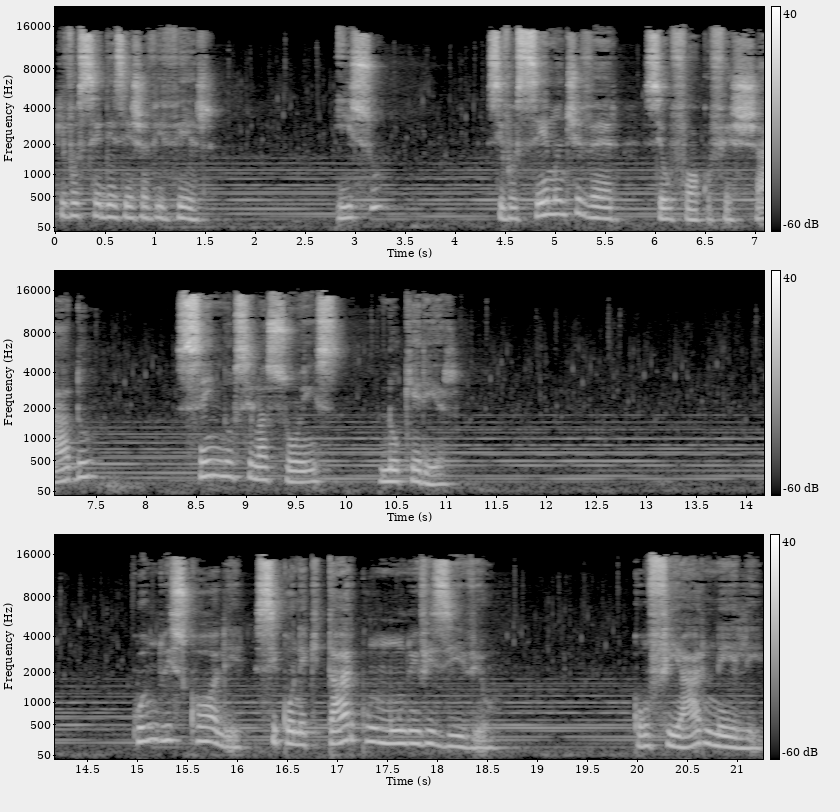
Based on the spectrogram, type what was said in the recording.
que você deseja viver. Isso se você mantiver seu foco fechado, sem oscilações no querer. Quando escolhe se conectar com o mundo invisível, confiar nele,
